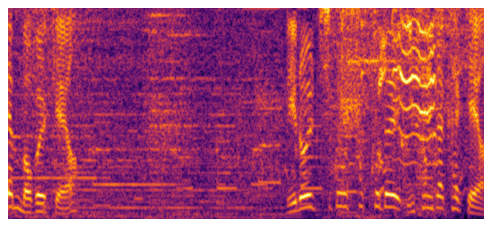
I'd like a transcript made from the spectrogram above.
스텝 먹을게요. 리롤 치고 사코들 이성작 할게요.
